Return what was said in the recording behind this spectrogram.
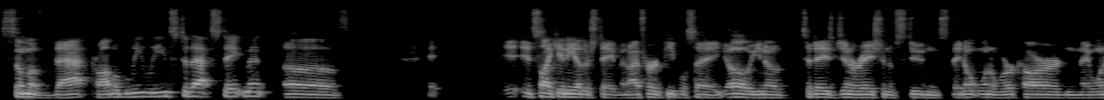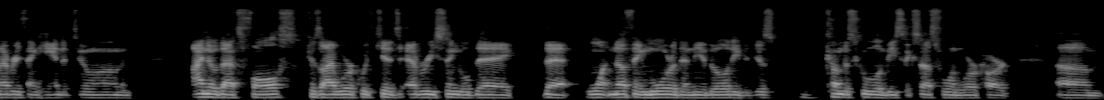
some of that probably leads to that statement of it's like any other statement. I've heard people say, oh, you know, today's generation of students, they don't want to work hard and they want everything handed to them. And I know that's false because I work with kids every single day that want nothing more than the ability to just come to school and be successful and work hard. Um,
